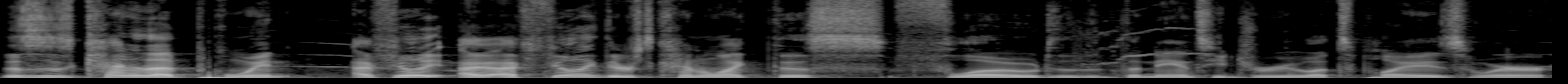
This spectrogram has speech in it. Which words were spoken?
This is kind of that point. I feel like I, I feel like there's kind of like this flow to the, the Nancy Drew Let's Plays where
